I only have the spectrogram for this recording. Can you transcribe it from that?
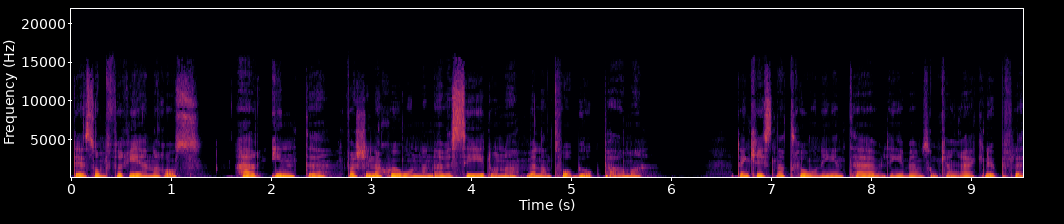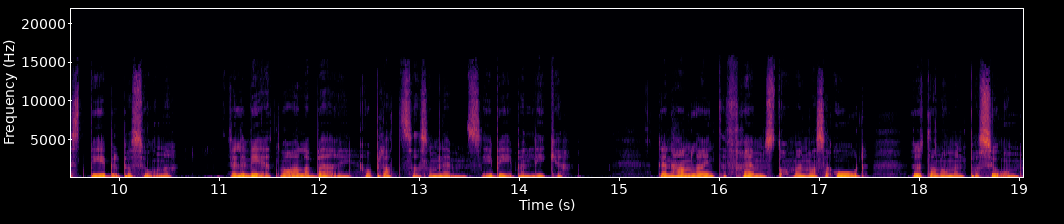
Det som förenar oss är inte fascinationen över sidorna mellan två bokpärmar. Den kristna tron är ingen tävling i vem som kan räkna upp flest bibelpersoner eller vet var alla berg och platser som nämns i Bibeln ligger. Den handlar inte främst om en massa ord, utan om en person,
